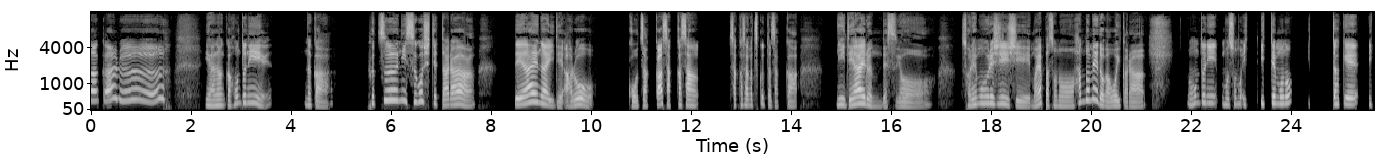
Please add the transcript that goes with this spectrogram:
わかるいや、なんか本当に、なんか、普通に過ごしてたら、出会えないであろう、こう雑貨作家さん、作家さんが作った雑貨に出会えるんですよ。それも嬉しいし、まあ、やっぱその、ハンドメイドが多いから、もう本当にもうその一点物だけ、一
